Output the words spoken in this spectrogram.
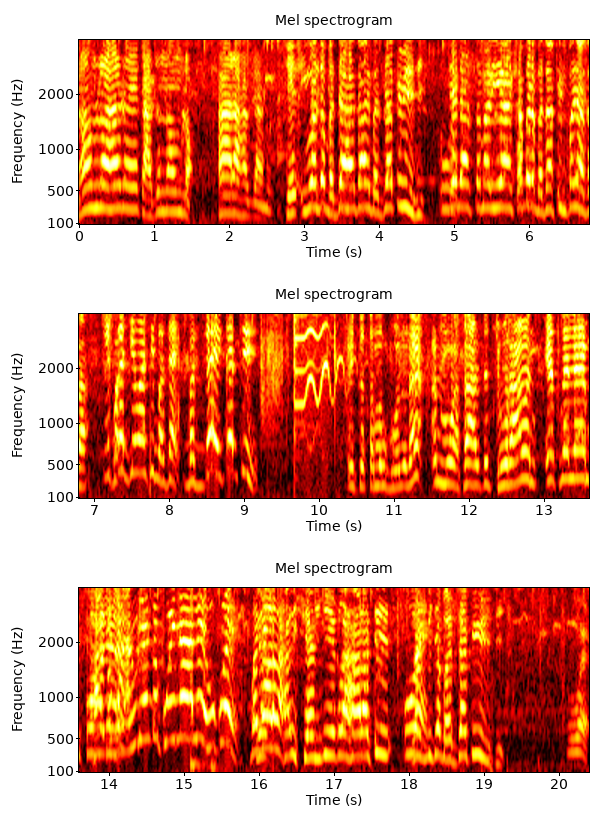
નામ લો હાડો એક આધું નામ લો હારા હગાનું. જે ઈવન તો બધા હગા બધા પીવી હતી તે દાડ તમારી આ ખબર બધા પીન પડ્યા હતા એક જ જેવા છે બધાય. બધા એક જ છે. એ તો તમને બોલો ને અને મોસા હાલ તો ચોર આવે ને એટલે લે એમ કહો પણ દારૂડિયા તો કોઈ ના આલે એવું કોઈ બગાડવા ખાલી શ્યામજી એકલા હારા છે ઓય. ને બીજા બધા પીવી હતી હોય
